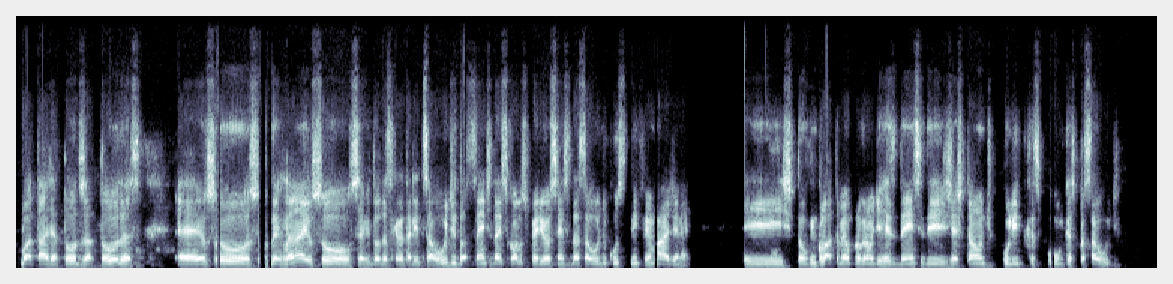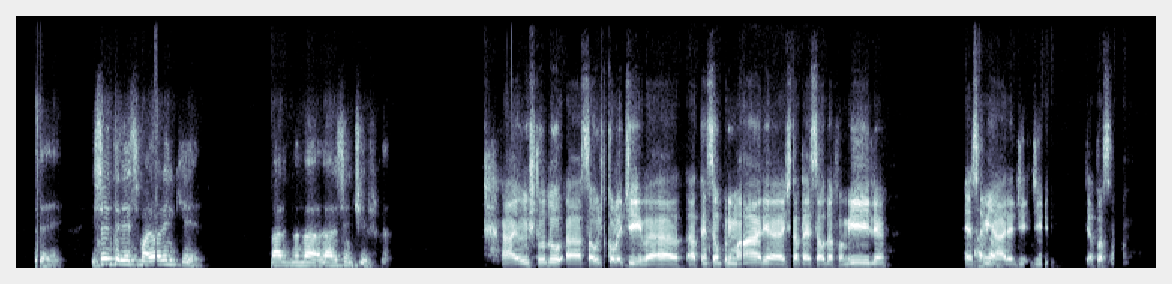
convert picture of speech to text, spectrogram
Boa tarde a todos, a todas. É, eu sou Suderlan, eu sou servidor da Secretaria de Saúde e docente da Escola Superior de Ciência da Saúde, do curso de enfermagem, né? E estou vinculado também ao programa de residência de gestão de políticas públicas para a saúde. E seu interesse maior é em quê? Na, na, na área científica? Ah, eu estudo a saúde coletiva, a atenção primária, a estratégia de saúde da família. Essa ah, é a minha tá. área de, de, de, atuação.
